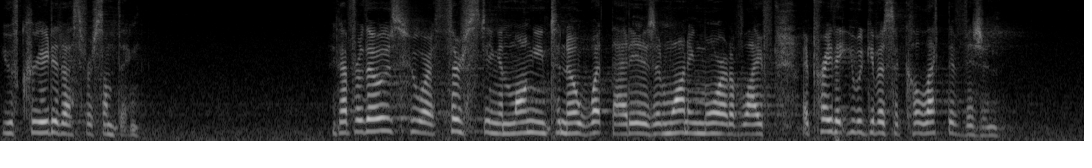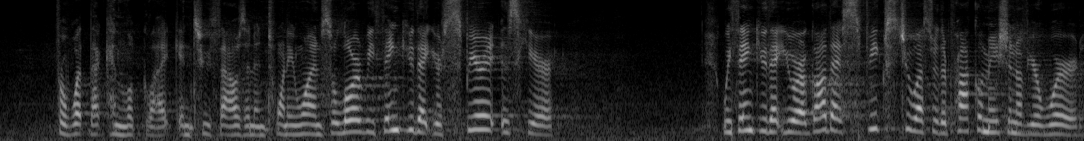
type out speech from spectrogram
you have created us for something. And God, for those who are thirsting and longing to know what that is and wanting more out of life, I pray that you would give us a collective vision for what that can look like in 2021. So, Lord, we thank you that your spirit is here we thank you that you are a God that speaks to us through the proclamation of your word.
